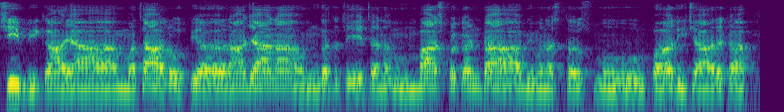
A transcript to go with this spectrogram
शिबिकायामतारोप्य राजानां गतचेतनं बाष्पकण्ठाभिमनस्तस्मुः परिचारका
